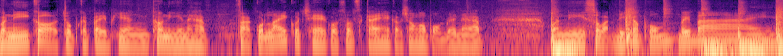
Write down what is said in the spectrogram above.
วันนี้ก็จบกันไปเพียงเท่านี้นะครับ ฝากกดไลค์กดแชร์กด subscribe ให้กับช่องของผมด้วยนะครับ วันนี้สวัสดีครับผม บ๊ายบาย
